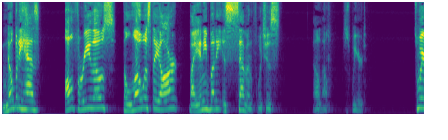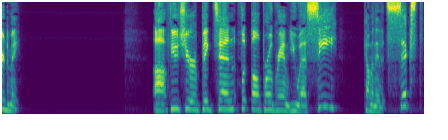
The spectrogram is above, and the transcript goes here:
Nobody has all three of those. The lowest they are by anybody is seventh, which is, I don't know, just weird. It's weird to me. Uh, future Big Ten football program USC coming in at sixth.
